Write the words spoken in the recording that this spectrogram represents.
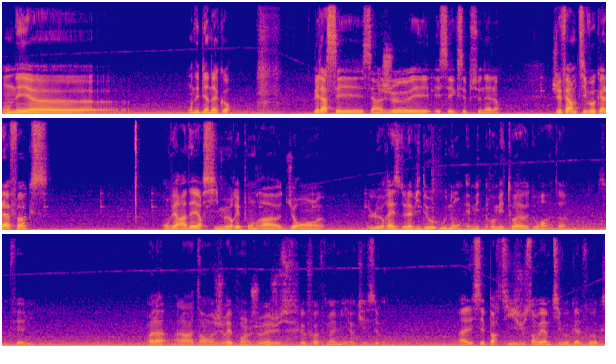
On est... Euh, on est bien d'accord. Mais là c'est un jeu et, c'est exceptionnel. Je vais faire un petit vocal à Fox. On verra d'ailleurs s'il me répondra durant le reste de la vidéo ou non. Eh, mais remets-toi droit toi. Ça me fait lui. Voilà, alors attends, je réponds, je vais juste que Fox m'a mis. Ok, c'est bon. Allez, c'est parti, juste envoyer un petit vocal Fox.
